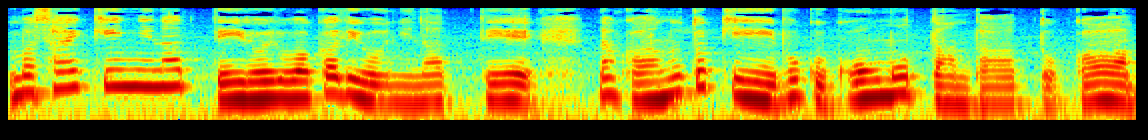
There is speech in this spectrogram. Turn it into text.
まあ、最近になっていろいろ分かるようになってなんかあの時僕こう思ったんだとか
